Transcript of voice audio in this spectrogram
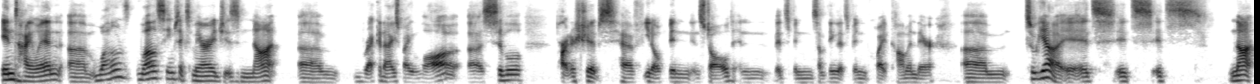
in Thailand, um, while while same sex marriage is not um, recognized by law, uh, civil partnerships have you know been installed, and it's been something that's been quite common there. Um, so yeah, it's it's it's not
